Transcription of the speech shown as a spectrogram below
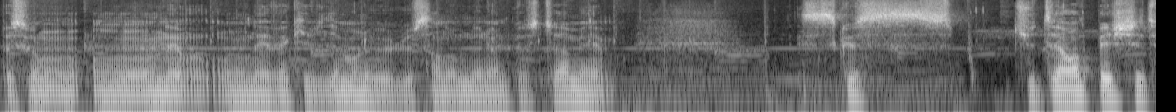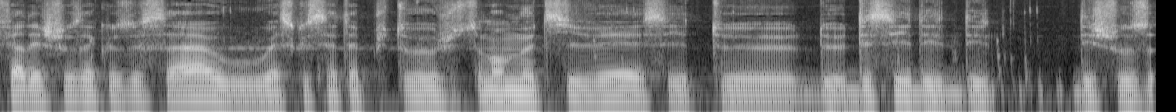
parce qu'on on, évoque évidemment le, syndrome de l'imposteur, mais est-ce que tu t'es empêché de faire des choses à cause de ça ou est-ce que ça t'a plutôt justement motivé à essayer de te- de- d'essayer des, choses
